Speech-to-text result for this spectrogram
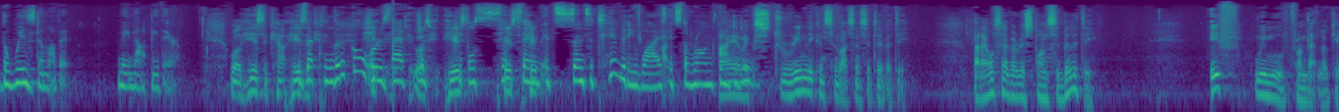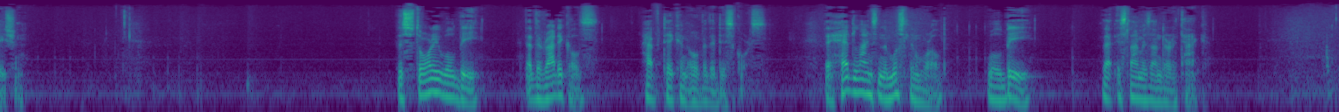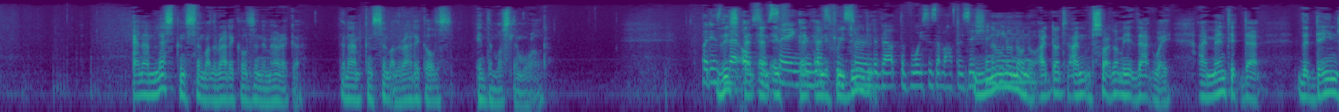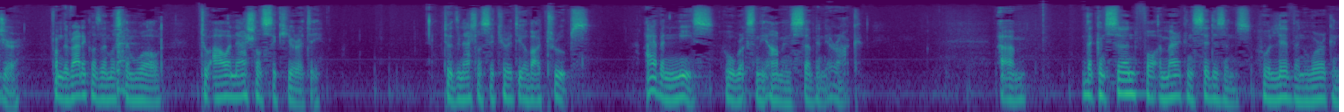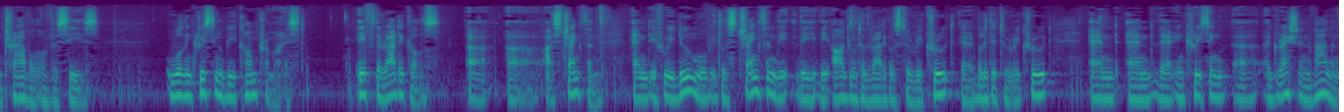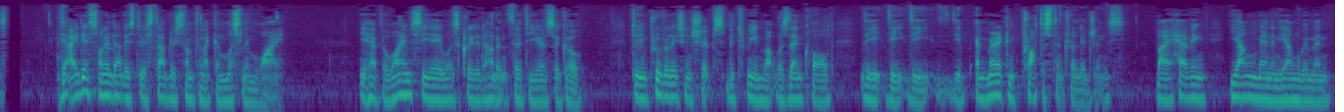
the wisdom of it may not be there. Well, here's the here's is that the, political or is that well, just people here's, saying here, it's sensitivity wise, it's the wrong thing I to do? I am extremely concerned about sensitivity, but I also have a responsibility. If we move from that location, the story will be that the radicals have taken over the discourse. The headlines in the Muslim world will be that Islam is under attack. And I'm less concerned about the radicals in America than I'm concerned about the radicals in the Muslim world. But isn't this, that also and, and saying if, you're and, less concerned do, about the voices of opposition? No, here? no, no, no. I don't, I'm sorry, I don't mean it that way. I meant it that the danger from the radicals in the Muslim world to our national security, to the national security of our troops. I have a niece who works in the army and served in Iraq. Um, the concern for American citizens who live and work and travel overseas will increasingly be compromised if the radicals uh, uh, are strengthened. And if we do move, it will strengthen the, the, the, argument of the radicals to recruit, their ability to recruit, and, and their increasing uh, aggression and violence. The idea of is to establish something like a Muslim Y. You have the YMCA was created 130 years ago to improve relationships between what was then called the, the, the, the American Protestant religions by having young men and young women,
